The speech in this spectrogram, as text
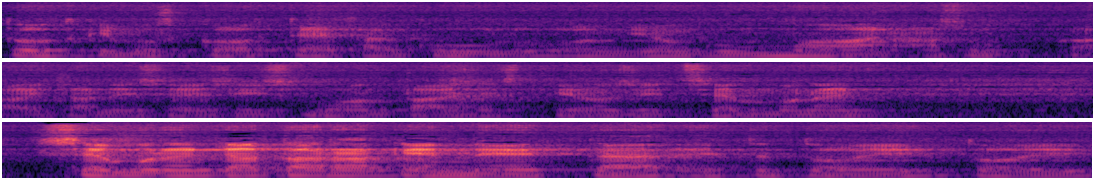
tutkimuskohteethan kuuluu, on jonkun maan asukkaita, niin se siis luontaisesti on sitten semmoinen, semmoinen datarakenne, että, että toi, toi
